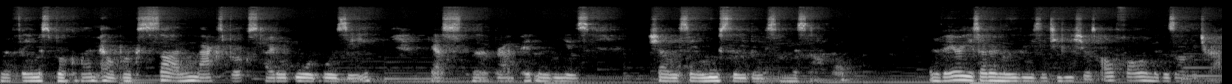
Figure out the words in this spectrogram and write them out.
the famous book by Mel Brooks' son, Max Brooks, titled World War Z. Yes, the Brad Pitt movie is, shall we say, loosely based on this novel. And various other movies and TV shows all fall into the zombie trap.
